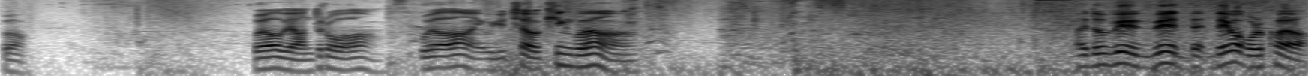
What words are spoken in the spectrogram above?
뭐야? 뭐야 왜 안 들어와 뭐야 이거 유채 얽힌 거야 아니 너 왜 왜 내가 골카야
